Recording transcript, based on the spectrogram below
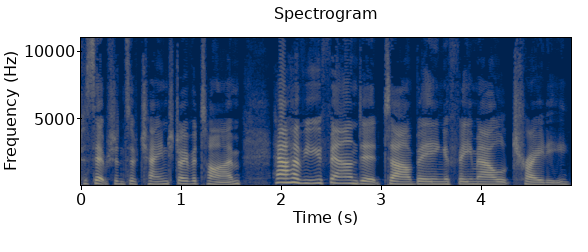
perceptions have changed over time, how have you found it uh, being a female tradie?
